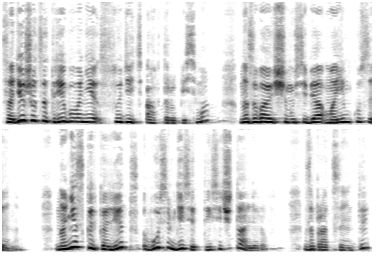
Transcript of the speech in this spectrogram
содержится требование судить автору письма, называющему себя моим кузеном, на несколько лет 80 тысяч талеров за проценты,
